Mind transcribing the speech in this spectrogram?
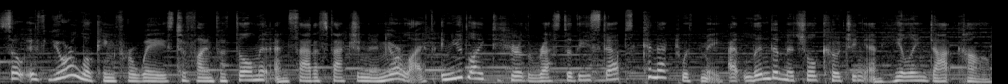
So, if you're looking for ways to find fulfillment and satisfaction in your life and you'd like to hear the rest of these steps, connect with me at lindamitchellcoachingandhealing.com.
